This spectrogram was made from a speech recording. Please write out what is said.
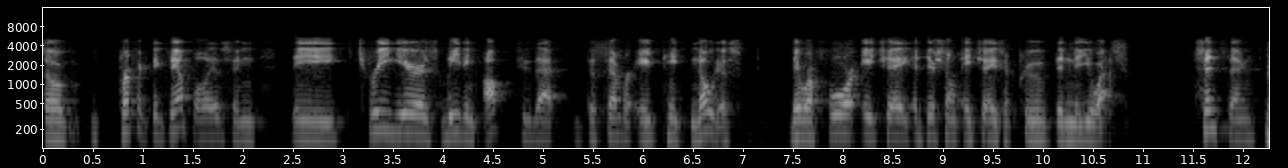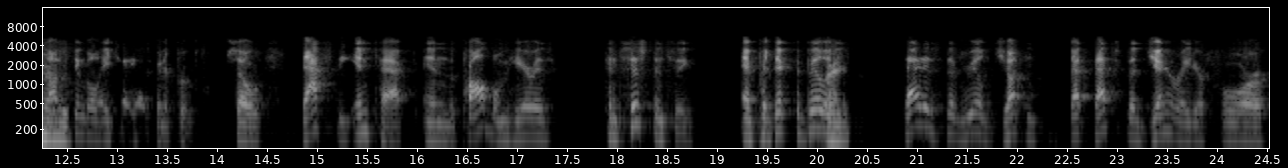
So, perfect example is in the three years leading up to that December 18th notice, there were four HA additional HAs approved in the U.S. Since then, mm-hmm. not a single HA has been approved. So that's the impact, and the problem here is consistency and predictability. Right. That is the real ju- that that's the generator for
